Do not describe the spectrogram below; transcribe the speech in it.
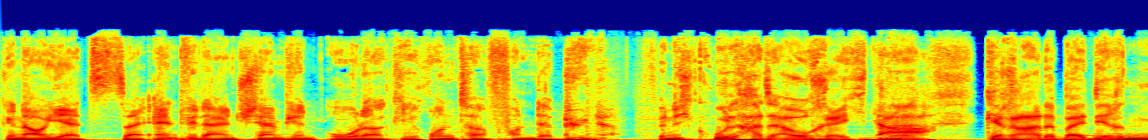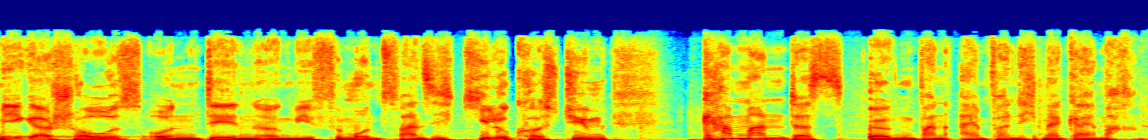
genau jetzt. Sei entweder ein Champion oder geh runter von der Bühne. Finde ich cool. Hat er auch recht. Ja. Ne? Gerade bei deren Megashows und den irgendwie 25 Kilo Kostüm kann man das irgendwann einfach nicht mehr geil machen.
